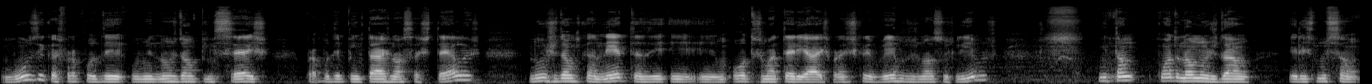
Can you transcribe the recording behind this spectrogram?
músicas, para poder nos dão pincéis para poder pintar as nossas telas, nos dão canetas e, e, e outros materiais para escrevermos os nossos livros. Então, quando não nos dão, eles nos são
